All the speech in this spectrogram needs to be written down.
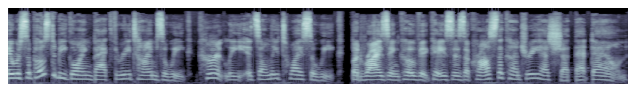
They were supposed to be going back three times a week. Currently, it's only twice a week. But rising COVID cases across the country has shut that down.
